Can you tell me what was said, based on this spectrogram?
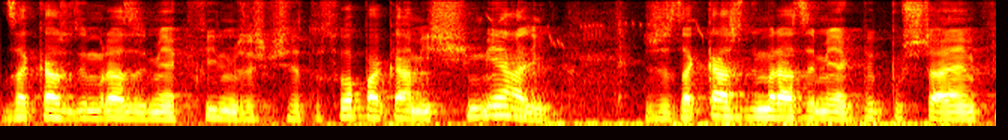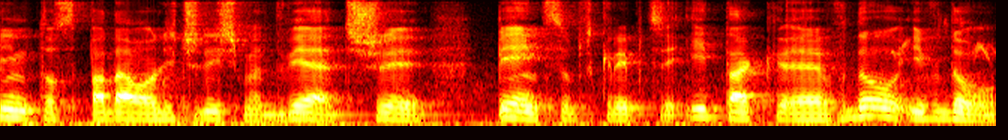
za każdym razem jak film, żeśmy się tu z chłopakami śmiali, że za każdym razem jak wypuszczałem film to spadało, liczyliśmy 2, 3, 5 subskrypcji i tak e, w dół i w dół.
